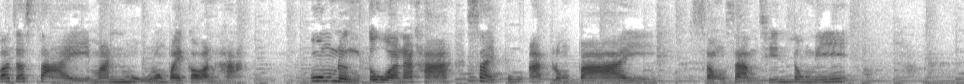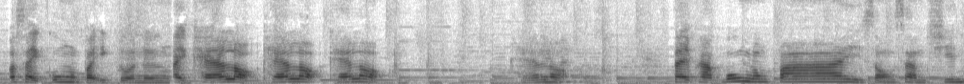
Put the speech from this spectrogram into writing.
ก็จะใส่มันหมูลงไปก่อนค่ะ กุ้งหนึ่งตัวนะคะ ใส่ปูอัดลงไปสองสามชิ้นตรงนี้ ก็ใส่กุ้งลงไปอีกตัวหนึ่งใส่แครอทแครอทแครอทแครอทใส่ผักบุ้งลงไปสองสามชิ้น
